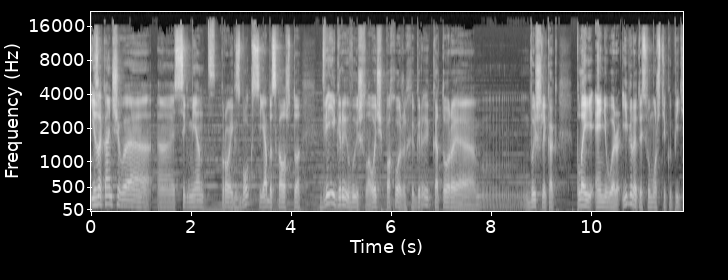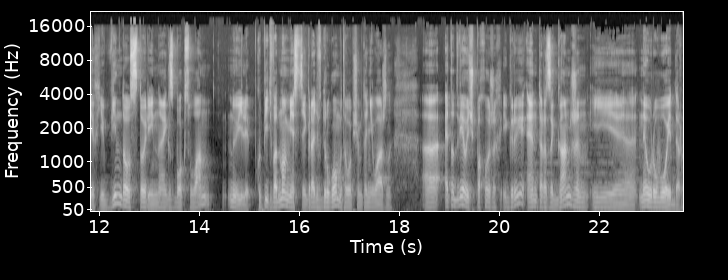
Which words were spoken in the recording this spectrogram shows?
И заканчивая э, сегмент про Xbox, я бы сказал, что две игры вышло, очень похожих игры, которые вышли как Play Anywhere игры, то есть вы можете купить их и в Windows Store, и на Xbox One, ну или купить в одном месте, играть в другом, это, в общем-то, не важно. Э, это две очень похожих игры, Enter the Gungeon и Neurovoider.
